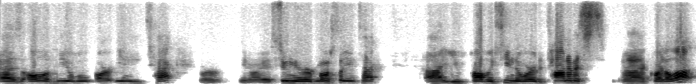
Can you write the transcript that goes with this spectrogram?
as all of you are in tech, or you know, I assume you're mostly in tech, uh, you've probably seen the word autonomous uh, quite a lot.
